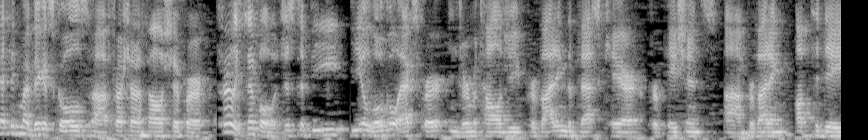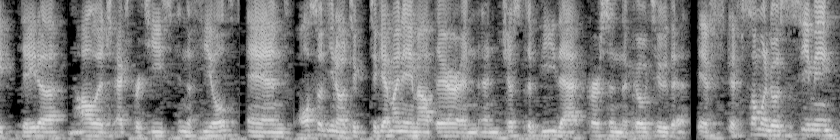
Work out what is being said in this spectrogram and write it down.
I think my biggest goals, uh, fresh out of fellowship, are fairly simple. Just to be be a local expert in dermatology, providing the best care for patients, um, providing up to date data, knowledge, expertise in the field, and also you know to, to get my name out there and and just to be that person, the go to. That if if someone goes to see me,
